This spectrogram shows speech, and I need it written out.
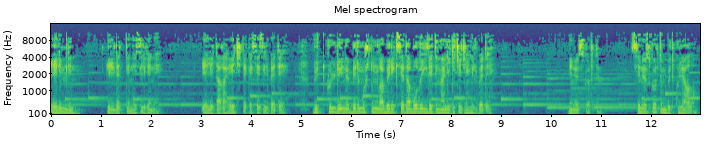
Элимдин илдеттен эзилгени элитага эчтеке сезилбеди бүткүл дүйнө бир муштумга бириксе да бул илдетиң алигиче жеңилбеди. Мен өзгөрдүм. Сен өзгөрдүң бүткүл аалам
